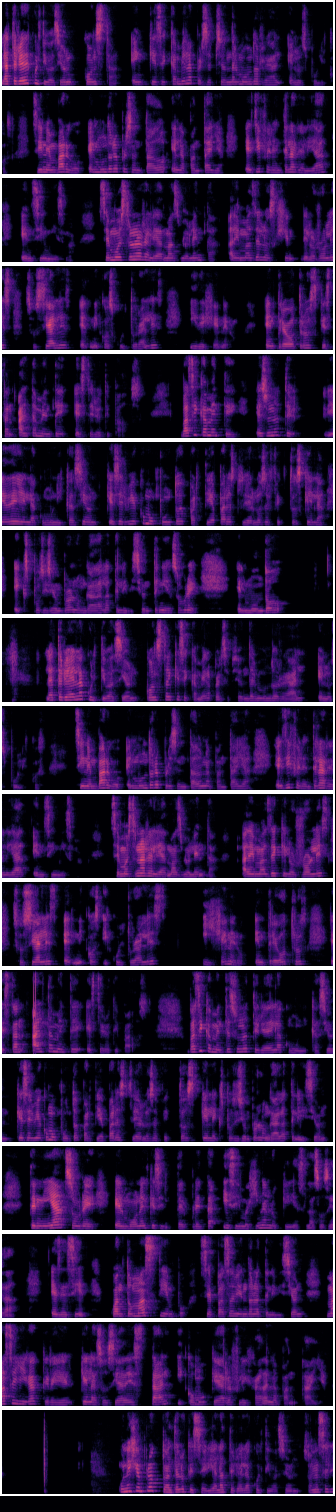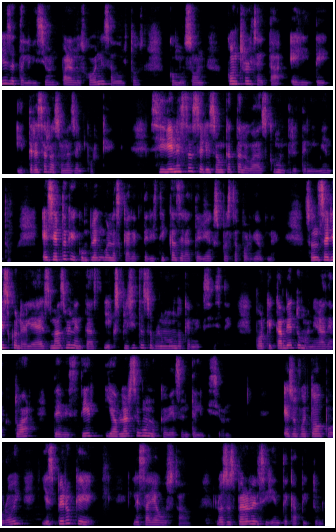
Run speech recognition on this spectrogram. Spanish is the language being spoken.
La teoría de cultivación consta en que se cambia la percepción del mundo real en los públicos. Sin embargo, el mundo representado en la pantalla es diferente a la realidad en sí misma. Se muestra una realidad más violenta, además de los, roles sociales, étnicos, culturales y de género, entre otros que están altamente estereotipados. Básicamente, es una de la comunicación que servía como punto de partida para estudiar los efectos que la exposición prolongada a la televisión tenía sobre el mundo. La teoría de la cultivación consta en que se cambia la percepción del mundo real en los públicos. Sin embargo, el mundo representado en la pantalla es diferente a la realidad en sí misma. Se muestra una realidad más violenta, además de que los roles sociales, étnicos y culturales y género, entre otros, están altamente estereotipados. Básicamente es una teoría de la comunicación que servía como punto de partida para estudiar los efectos que la exposición prolongada a la televisión tenía sobre el modo en el que se interpreta y se imagina lo que es la sociedad. Es decir, cuanto más tiempo se pasa viendo la televisión, más se llega a creer que la sociedad es tal y como queda reflejada en la pantalla. Un ejemplo actual de lo que sería la teoría de la cultivación son las series de televisión para los jóvenes adultos como son Control Z, Elite y 13 razones del porqué. Si bien estas series son catalogadas como entretenimiento, es cierto que cumplen con las características de la teoría expuesta por Gebner. Son series con realidades más violentas y explícitas sobre un mundo que no existe, porque cambia tu manera de actuar, de vestir y hablar según lo que veas en televisión. Eso fue todo por hoy y espero que les haya gustado. Los espero en el siguiente capítulo.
